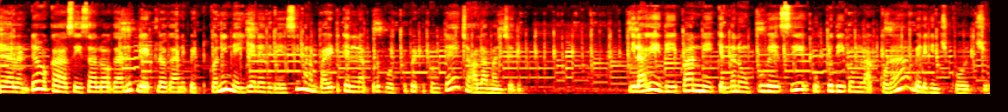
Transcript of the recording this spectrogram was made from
చేయాలంటే ఒక సీసాలో కానీ ప్లేట్లో కానీ పెట్టుకొని నెయ్యి అనేది వేసి మనం బయటకు వెళ్ళినప్పుడు బొట్టు పెట్టుకుంటే చాలా మంచిది. ఇలాగే ఈ దీపాన్ని కిందన ఉప్పు వేసి ఉప్పు దీపంలా కూడా వెలిగించుకోవచ్చు.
